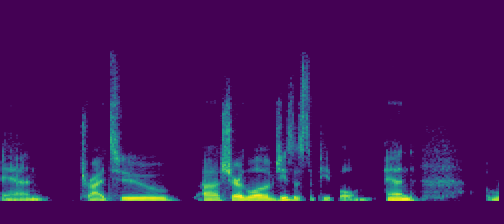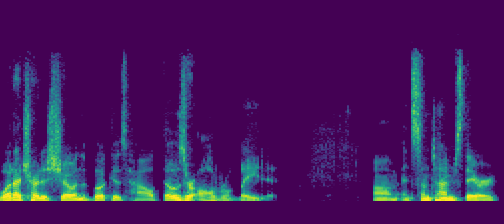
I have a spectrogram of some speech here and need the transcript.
and try to uh, share the love of Jesus to people. And what I try to show in the book is how those are all related. Um, and sometimes they are,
